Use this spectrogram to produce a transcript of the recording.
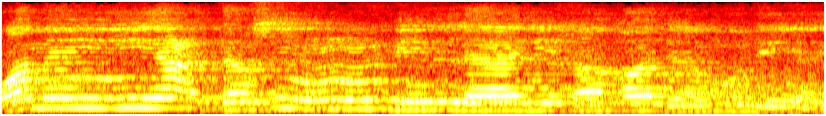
ومن يعتصم بالله فقد هدي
